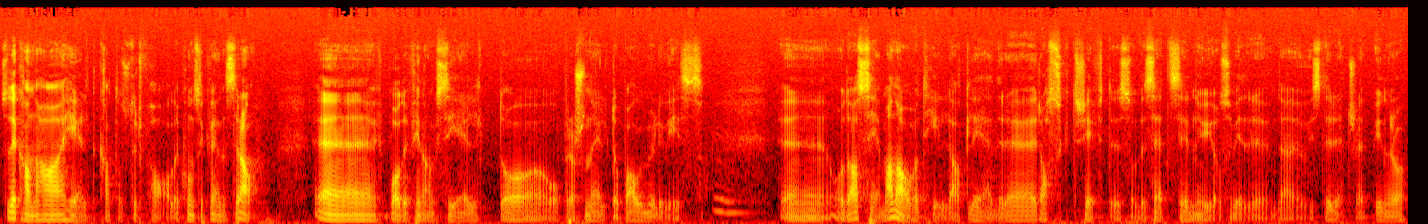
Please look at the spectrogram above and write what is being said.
Så det kan ha helt katastrofale konsekvenser. da. Eh, både finansielt og operasjonelt og på alle mulige vis. Eh, og da ser man av og til at ledere raskt skiftes, og det settes inn nye osv. Hvis det rett og slett begynner å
